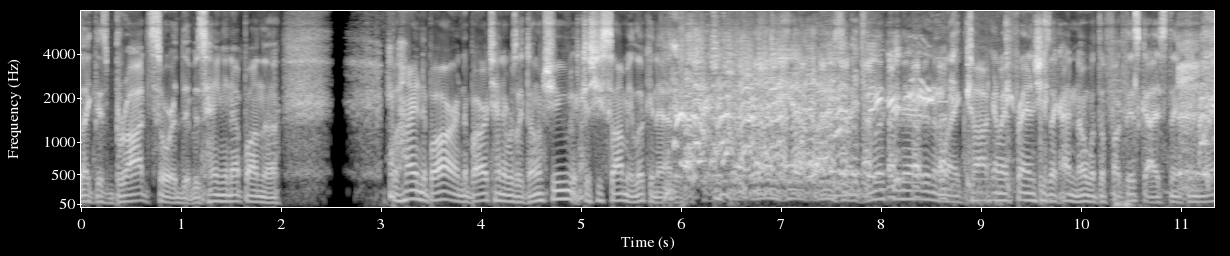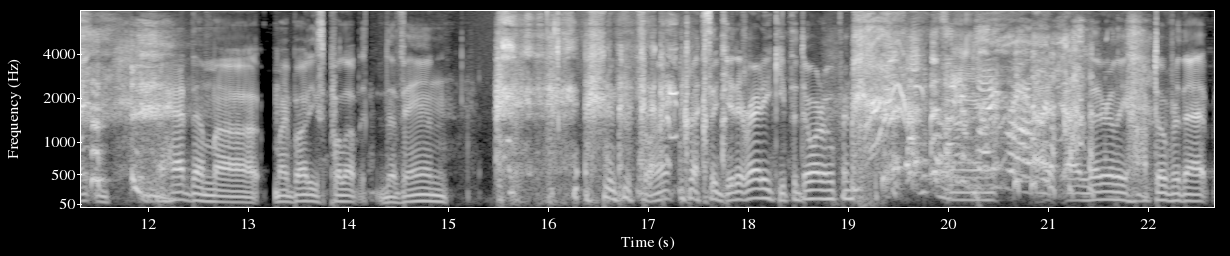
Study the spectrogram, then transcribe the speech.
like this broadsword that was hanging up on the behind the bar, and the bartender was like, "Don't you?" Because she saw me looking at it. I was like looking at it, and I'm like talking to my friend. She's like, "I know what the fuck this guy's thinking." Right? And I had them, uh, my buddies, pull up the van. in the front. I said, "Get it ready. Keep the door open." I, I literally hopped over that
